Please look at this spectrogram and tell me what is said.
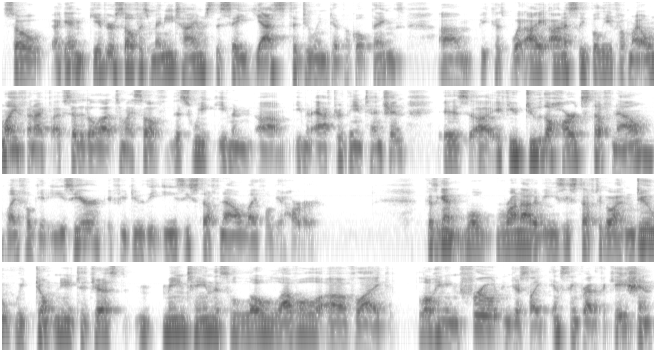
So, again, give yourself as many times to say yes to doing difficult things. Um, because what I honestly believe of my own life, and I've, I've said it a lot to myself this week, even um, even after the intention, is uh, if you do the hard stuff now, life will get easier. If you do the easy stuff now, life will get harder because again we'll run out of easy stuff to go ahead and do. We don't need to just maintain this low level of like low hanging fruit and just like instant gratification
